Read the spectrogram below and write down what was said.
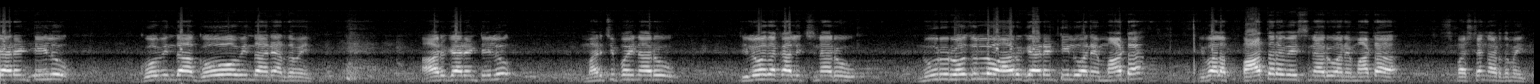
గ్యారంటీలు గోవిందా గోవిందా అని అర్థమైంది. ఆరు గ్యారంటీలు మర్చిపోయినారు తిలోదకాలు ఇచ్చినారు నూరు రోజుల్లో ఆరు గ్యారంటీలు అనే మాట ఇవాళ పాతర వేసినారు అనే మాట స్పష్టంగా అర్థమైంది.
